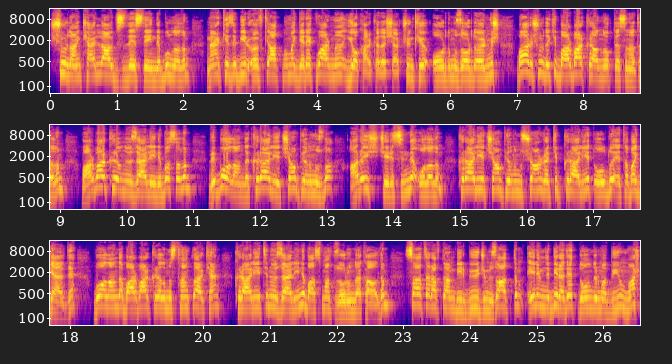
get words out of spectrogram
Şuradan kelle avcısı desteğinde bulunalım. Merkeze bir öfke atmama gerek var mı? Yok arkadaşlar. Çünkü ordumuz orada ölmüş. Bari şuradaki barbar kral noktasını atalım. Barbar kralın özelliğini basalım ve bu alanda kraliyet şampiyonumuzla arayış içerisinde olalım. Kraliyet şampiyonumuz şu an rakip kraliyet olduğu etaba geldi. Bu alanda barbar kralımız tanklarken kraliyetin özelliğini basmak zorunda kaldım. Sağ taraftan bir büyücümüzü attım. Elimde bir adet dondurma büyüm var.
